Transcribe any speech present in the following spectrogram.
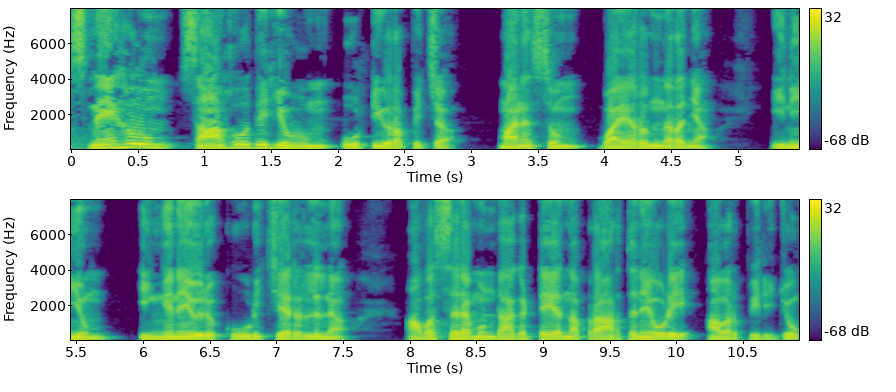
സ്നേഹവും സാഹോദര്യവും ഊട്ടിയുറപ്പിച്ച് മനസ്സും വയറും നിറഞ്ഞ ഇനിയും ഇങ്ങനെയൊരു കൂടിച്ചേരലിന് അവസരമുണ്ടാകട്ടെ എന്ന പ്രാർത്ഥനയോടെ അവർ പിരിഞ്ഞു.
